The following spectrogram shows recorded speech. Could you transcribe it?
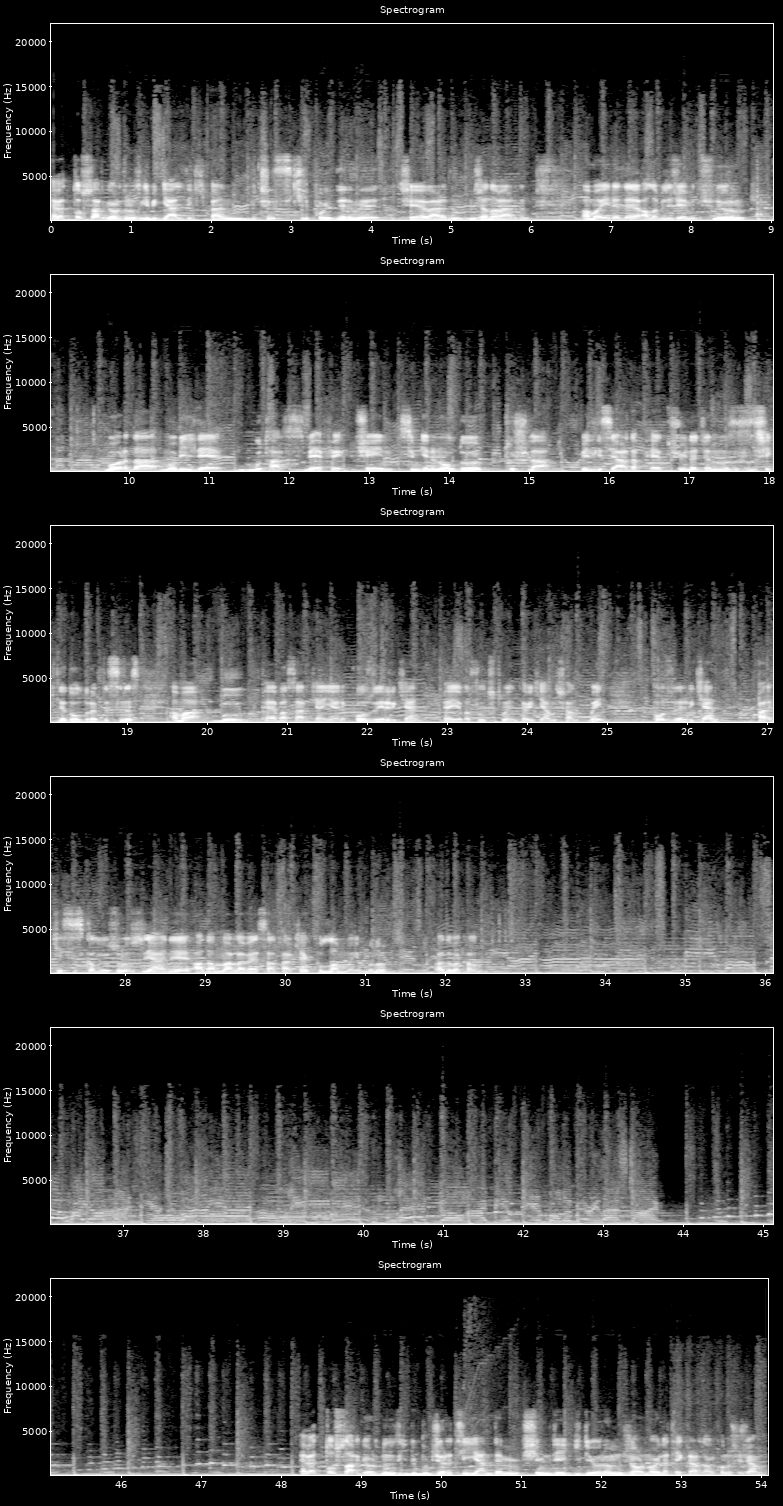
Evet dostlar gördüğünüz gibi geldik. Ben bütün skill pointlerimi şeye verdim, cana verdim. Ama yine de alabileceğimi düşünüyorum. Bu arada mobilde bu tarz bir efe şeyin simgenin olduğu tuşla bilgisayarda P tuşuyla canınızı hızlı şekilde doldurabilirsiniz. Ama bu P basarken yani poz verirken P'ye basılı tutmayın tabii ki yanlış anlamayın. Poz verirken hareketsiz kalıyorsunuz. Yani adamlarla vs atarken kullanmayın bunu. Hadi bakalım. Evet dostlar gördüğünüz gibi bu Jared'i yendim. Şimdi gidiyorum Jorno ile tekrardan konuşacağım.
